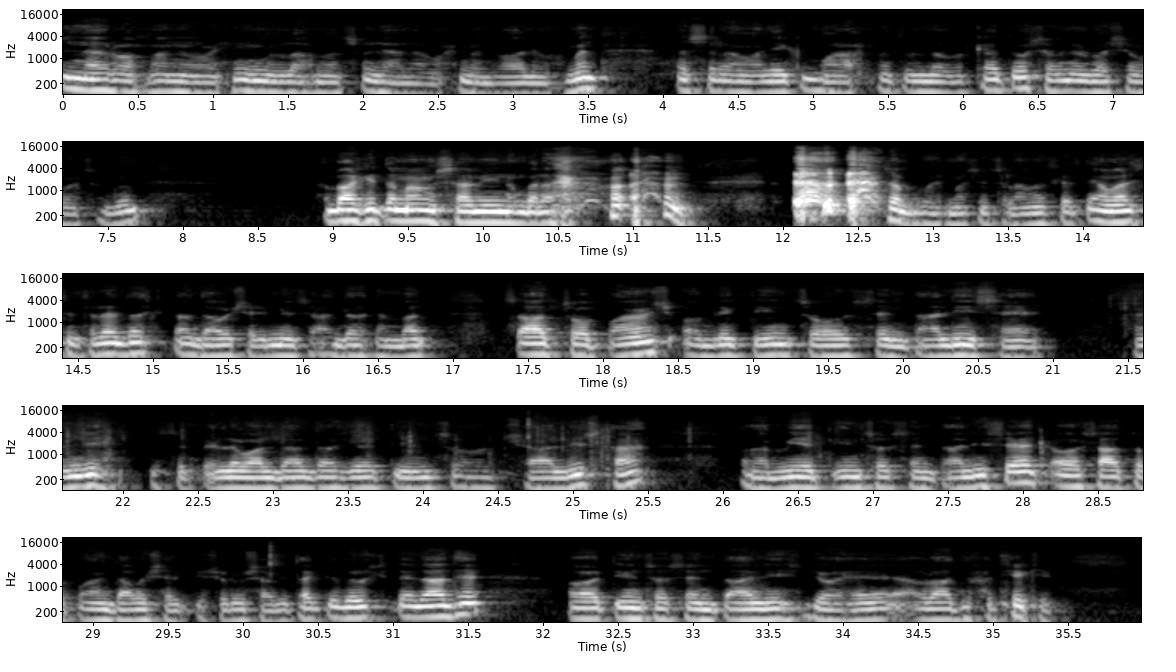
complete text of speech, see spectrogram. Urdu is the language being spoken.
بسم اللہ الرحمن الرحیم اللہ صلی اللہ محمد علیہ محمد السلام علیکم ورحمۃ اللہ وبرکاتہ صبح البشہ ورثم باقی تمام سامعین سب کچھ مسجد سلامت کرتے ہیں ہمارے سلسلہ دس کتاب دعوت شریف میں سے دس نمبر سات سو پانچ ابلک تین سو سینتالیس ہے ہاں جی اس سے پہلے والدہ دس تین سو چھیالیس تھا یہ تین سو سینتالیس ہے اور سات سو پانچ دعوت شریف کے شروع سے ابھی تک کی درست کی تعداد ہے اور تین سو سینتالیس جو ہے اولاد فتح کی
